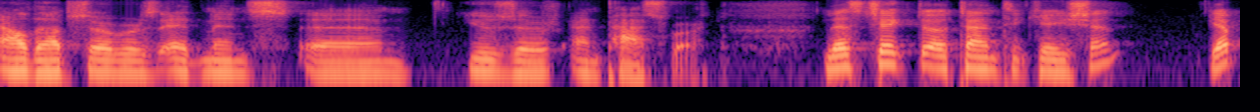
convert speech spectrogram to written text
LDAP servers admins um, user and password. Let's check the authentication. Yep,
